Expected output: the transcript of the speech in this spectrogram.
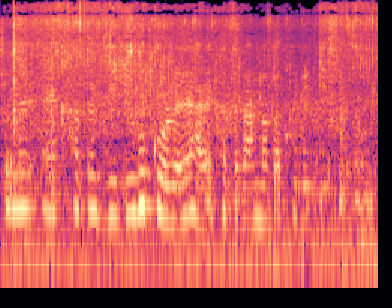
আসলে এক হাতে ভিডিও করে আরেক হাতে রান্নাটা খুবই ডিফিকাল্ট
